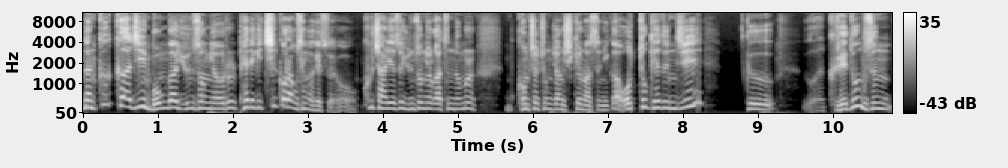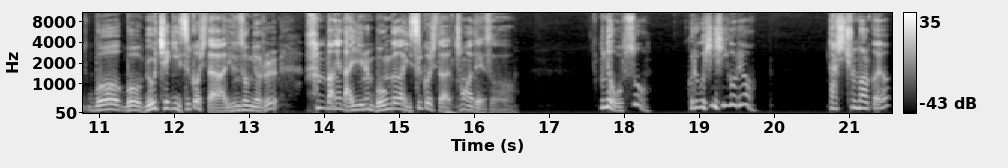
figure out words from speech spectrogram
난 끝까지 뭔가 윤석열을 패대기 칠 거라고 생각했어요. 그 자리에서 윤석열 같은 놈을 검찰총장 시켜놨으니까 어떻게든지 그 그래도 무슨 뭐뭐 묘책이 있을 것이다. 윤석열을 한 방에 날리는 뭔가가 있을 것이다. 청와대에서. 근데 없어. 그리고 히히거려. 다시 출마할까요?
